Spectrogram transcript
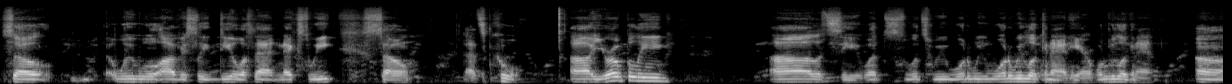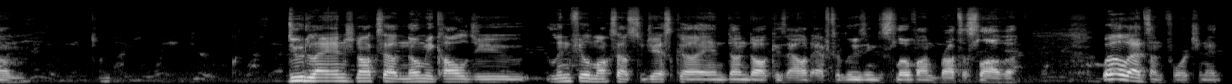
So we will obviously deal with that next week. So that's cool. Uh, Europa League. Uh, let's see. What's what's we what are we what are we looking at here? What are we looking at? Um, Dudelange knocks out Nõmme Kalju. Linfield knocks out Sutjeska, and Dundalk is out after losing to Slovan Bratislava. Well, that's unfortunate,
